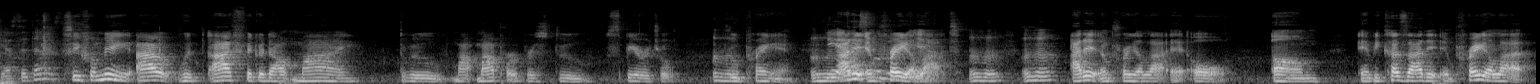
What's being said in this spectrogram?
yes, it does. See, for me, I would I figured out my through my my purpose through spiritual, through praying. Yeah, I didn't pray a is. lot. Mm-hmm. Mm-hmm. I didn't pray a lot at all. Um, and because I didn't pray a lot,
